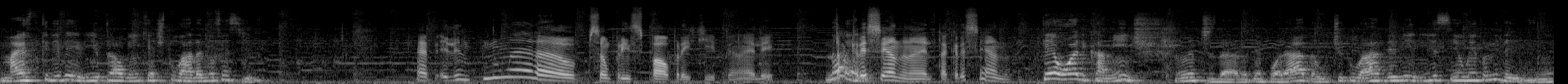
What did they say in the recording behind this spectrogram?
mais do que deveria para alguém que é titular da linha ofensiva. É, ele não era a opção principal pra equipe, né? Ele Não tá é. crescendo, né? Ele tá crescendo. Teoricamente, antes da, da temporada, o titular deveria ser o Anthony Davis, né?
